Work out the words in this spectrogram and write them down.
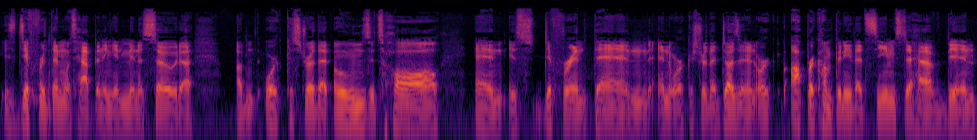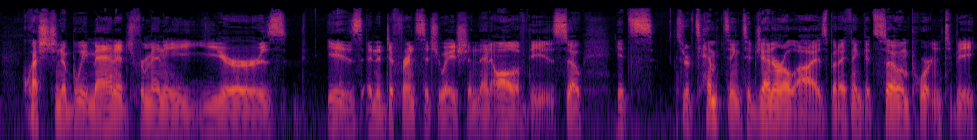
is different than what's happening in Minnesota. An orchestra that owns its hall and is different than an orchestra that doesn't. An or- opera company that seems to have been questionably managed for many years is in a different situation than all of these. So it's sort of tempting to generalize, but I think it's so important to be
